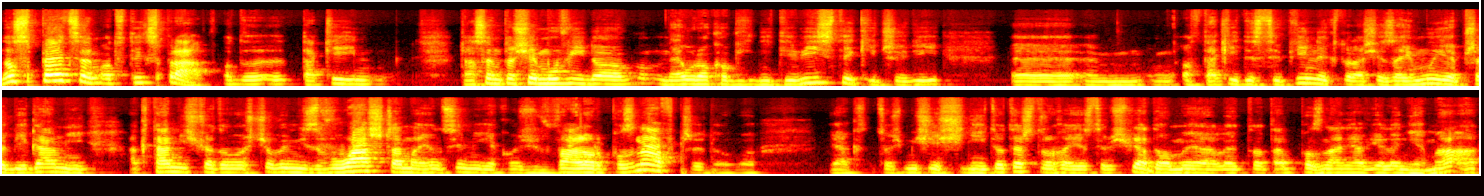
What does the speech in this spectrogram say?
No, specem od tych spraw, od takiej, czasem to się mówi do neurokognitywistyki, czyli E, od takiej dyscypliny, która się zajmuje przebiegami, aktami świadomościowymi, zwłaszcza mającymi jakiś walor poznawczy, no bo jak coś mi się śni, to też trochę jestem świadomy, ale to tam poznania wiele nie ma,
